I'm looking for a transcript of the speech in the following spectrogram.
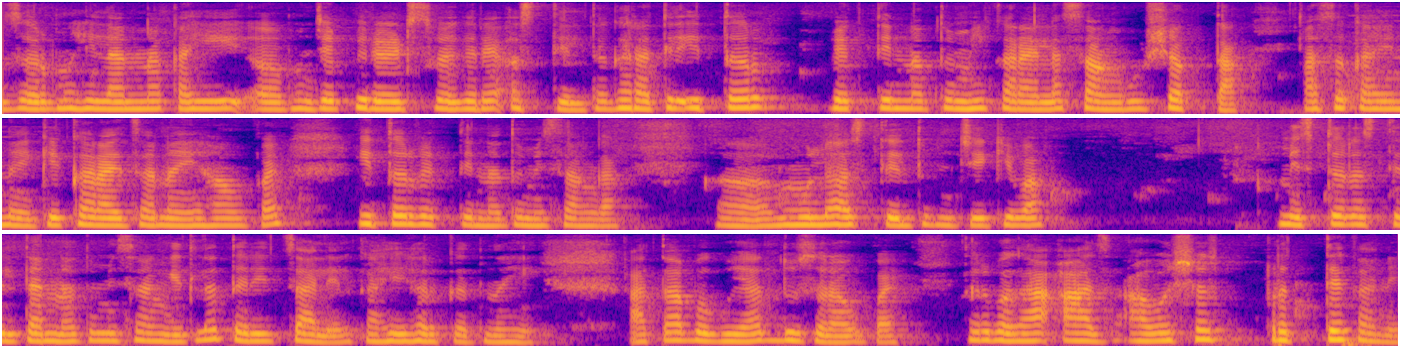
जर महिलांना काही म्हणजे पिरियड्स वगैरे असतील तर घरातील इतर व्यक्तींना तुम्ही करायला सांगू शकता. असं काही नाही की करायचा नाही हा उपाय. इतर व्यक्तींना तुम्ही सांगा. मुलं असतील तुमची किंवा मिस्टर असतील त्यांना तुम्ही सांगितलं तरी चालेल काही हरकत नाही. आता बघूयात दुसरा उपाय. तर बघा आज आवश्यक प्रत्येकाने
